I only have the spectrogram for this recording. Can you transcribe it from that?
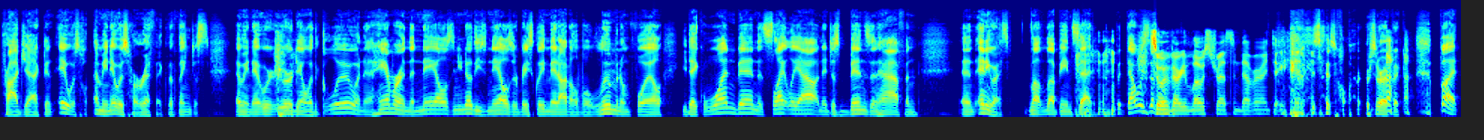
project and it was I mean it was horrific the thing just I mean it, we were dealing with glue and a hammer and the nails and you know these nails are basically made out of aluminum foil you take one bend that's slightly out and it just bends in half and and anyways well, that being said, but that was the, so a very low stress endeavor. I take it. it was horrific, but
